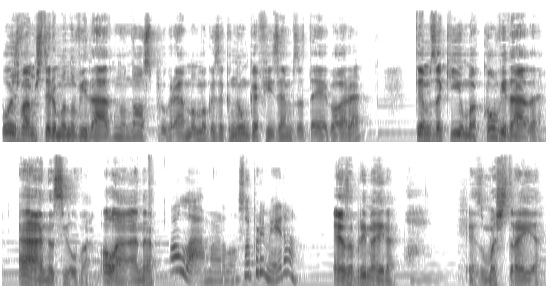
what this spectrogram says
Hoje vamos ter uma novidade no nosso programa, uma coisa que nunca fizemos até agora. Temos aqui uma convidada, a Ana Silva. Olá, Ana. Olá, Marlon. Sou a primeira? És a primeira. És uma estreia.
